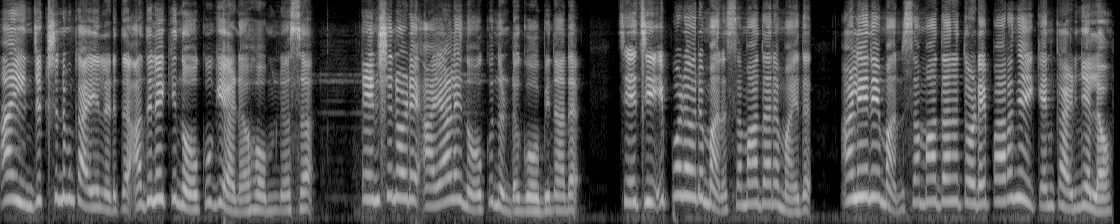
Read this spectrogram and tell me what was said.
ആ ഇഞ്ചക്ഷനും കയ്യിലെടുത്ത് അതിലേക്ക് നോക്കുകയാണ് ഹോം നഴ്സ് ടെൻഷനോടെ അയാളെ നോക്കുന്നുണ്ട് ഗോപിനാഥ്. ചേച്ചി ഇപ്പോഴൊരു മനസ്സമാധാനമായത്. അളിയനെ മനസ്സമാധാനത്തോടെ പറഞ്ഞയക്കാൻ കഴിഞ്ഞല്ലോ.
